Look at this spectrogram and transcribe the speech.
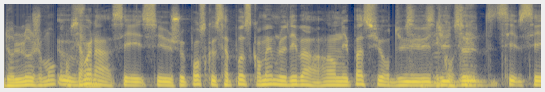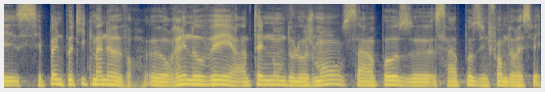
de logements concernés. Voilà, c'est, je pense que ça pose quand même le débat. Hein. On n'est pas sur du. C'est, pas une petite manœuvre. Euh, rénover un tel nombre de logements, ça impose, euh, ça impose une forme de respect.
